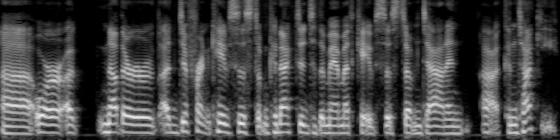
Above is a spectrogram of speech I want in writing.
uh, or a, another a different cave system connected to the Mammoth Cave system down in uh, Kentucky.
